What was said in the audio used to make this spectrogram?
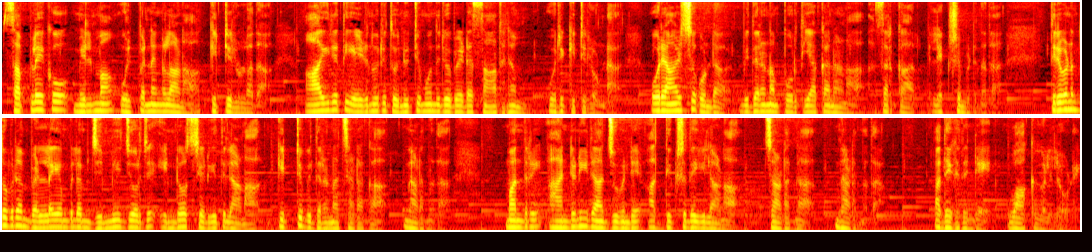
സപ്ലൈകോ മിൽമ ഉൽപ്പന്നങ്ങളാണ് കിറ്റിലുള്ളത്. ആയിരത്തി എഴുന്നൂറ്റി തൊണ്ണൂറ്റി മൂന്ന് രൂപയുടെ സാധനം ഒരു കിറ്റിലുണ്ട്. ഒരാഴ്ച കൊണ്ട് വിതരണം പൂർത്തിയാക്കാനാണ് സർക്കാർ ലക്ഷ്യമിടുന്നത്. തിരുവനന്തപുരം വെള്ളയമ്പലം ജിമ്മി ജോർജ് ഇൻഡോർ സ്റ്റേഡിയത്തിലാണ് കിറ്റ് വിതരണ ചടങ്ങ് നടന്നത്. മന്ത്രി ആന്റണി രാജുവിന്റെ അധ്യക്ഷതയിലാണ് ചടങ്ങ് നടന്നത്. അദ്ദേഹത്തിന്റെ വാക്കുകളിലൂടെ.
